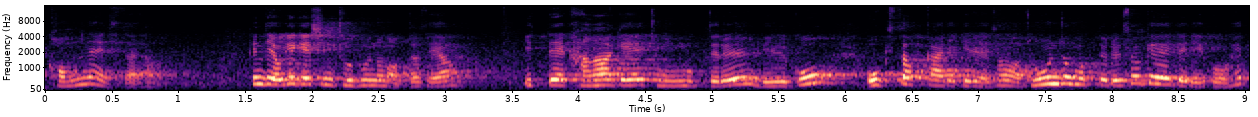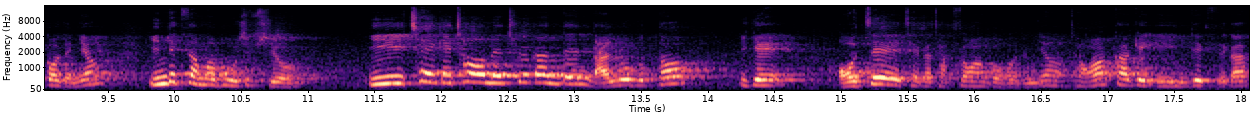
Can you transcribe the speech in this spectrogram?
겁내했어요. 근데 여기 계신 두 분은 어떠세요? 이때 강하게 종목들을 밀고 옥석 가리기를 해서 좋은 종목들을 소개해드리고 했거든요. 인덱스 한번 보십시오. 이 책이 처음에 출간된 날로부터 이게 어제 제가 작성한 거거든요. 정확하게 이 인덱스가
